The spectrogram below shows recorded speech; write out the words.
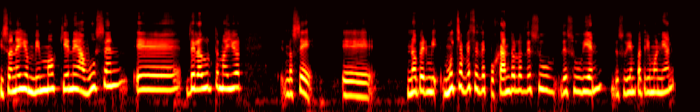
y son ellos mismos quienes abusan eh, del adulto mayor, no sé, eh, no muchas veces despojándolos de su, de su bien, de su bien patrimonial,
